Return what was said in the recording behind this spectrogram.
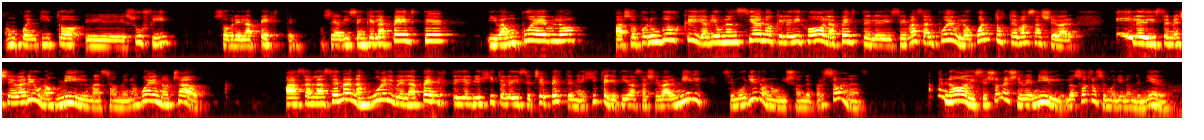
un cuentito eh, sufi sobre la peste. O sea, dicen que la peste iba a un pueblo, pasó por un bosque y había un anciano que le dijo, oh, la peste, le dice, vas al pueblo, ¿cuántos te vas a llevar? Y le dice, me llevaré unos mil más o menos. Bueno, chao. Pasan las semanas, vuelve la peste y el viejito le dice, che, peste, me dijiste que te ibas a llevar mil, se murieron un millón de personas. Ah, no, dice, yo me llevé mil, los otros se murieron de miedo.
